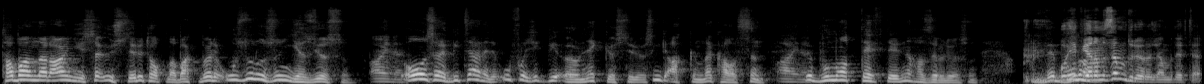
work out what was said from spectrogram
tabanlar aynıysa üstleri topla. Bak böyle uzun uzun yazıyorsun. Aynen. Ondan sonra bir tane de ufacık bir örnek gösteriyorsun ki aklında kalsın. Aynen. Ve bu not defterini hazırlıyorsun. Ve Bu hep buna- yanımızda mı duruyor hocam bu defter?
